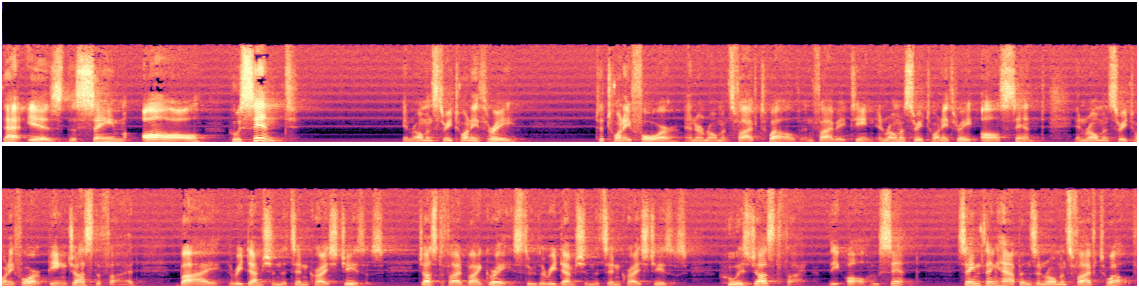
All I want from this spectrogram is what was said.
that is the same all who sinned. In Romans 3:23 to 24 and in Romans 5:12 and 5:18. In Romans 3:23 all sinned. In Romans 3:24 being justified by the redemption that's in Christ Jesus. Justified by grace through the redemption that's in Christ Jesus. Who is justified? The all who sinned. Same thing happens in Romans 5:12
